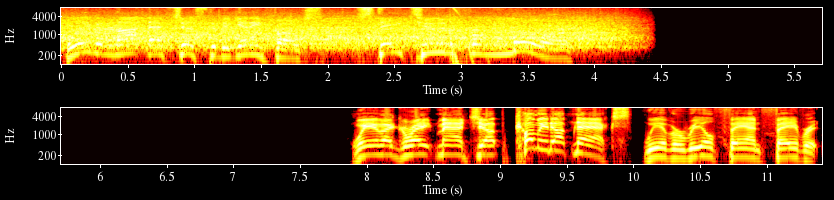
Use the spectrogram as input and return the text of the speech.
Believe it or not, that's just the beginning, folks. Stay tuned for more. We have a great matchup coming up next. We have a real fan favorite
